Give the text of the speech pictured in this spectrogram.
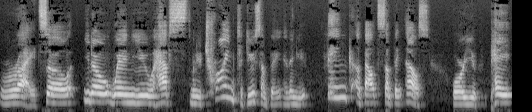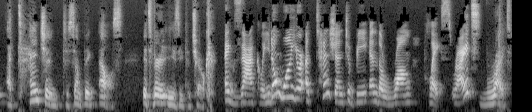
Right. So, you know, when you have, when you're trying to do something and then you think about something else or you pay attention to something else, it's very easy to choke. Exactly. You don't want your attention to be in the wrong place, right? Right.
